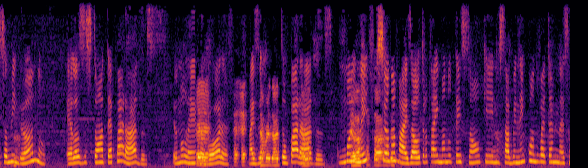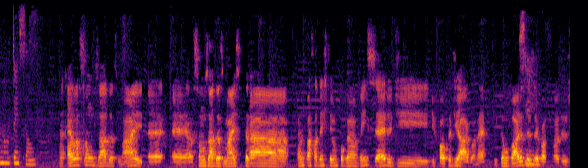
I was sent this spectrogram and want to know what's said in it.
Se eu me engano, elas estão até paradas. Eu não lembro É, agora, É, é, mas verdade, estão paradas. Uma elas nem funciona paradas. mais, a outra tá em manutenção, que não sabe nem quando vai terminar essa manutenção. Elas são usadas mais, é, é, elas são usadas mais para ano passado a gente teve um problema bem sério de, de falta de água, né? Então vários Sim. reservatórios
